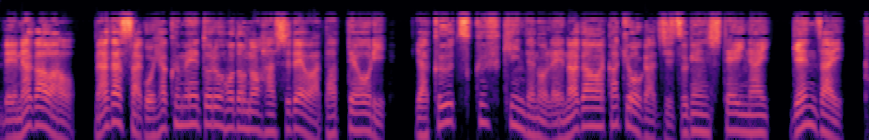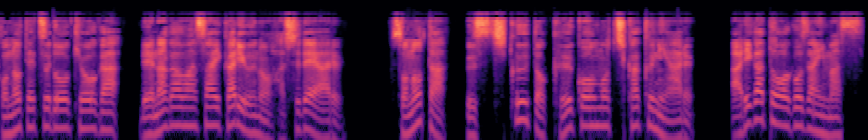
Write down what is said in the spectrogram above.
レナ川を、長さ500メートルほどの橋で渡っており、ヤクーツク付近でのレナ川河橋が実現していない。現在、この鉄道橋が、レナ川最下流の橋である。その他、ウスチクート空港も近くにある。ありがとうございます。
